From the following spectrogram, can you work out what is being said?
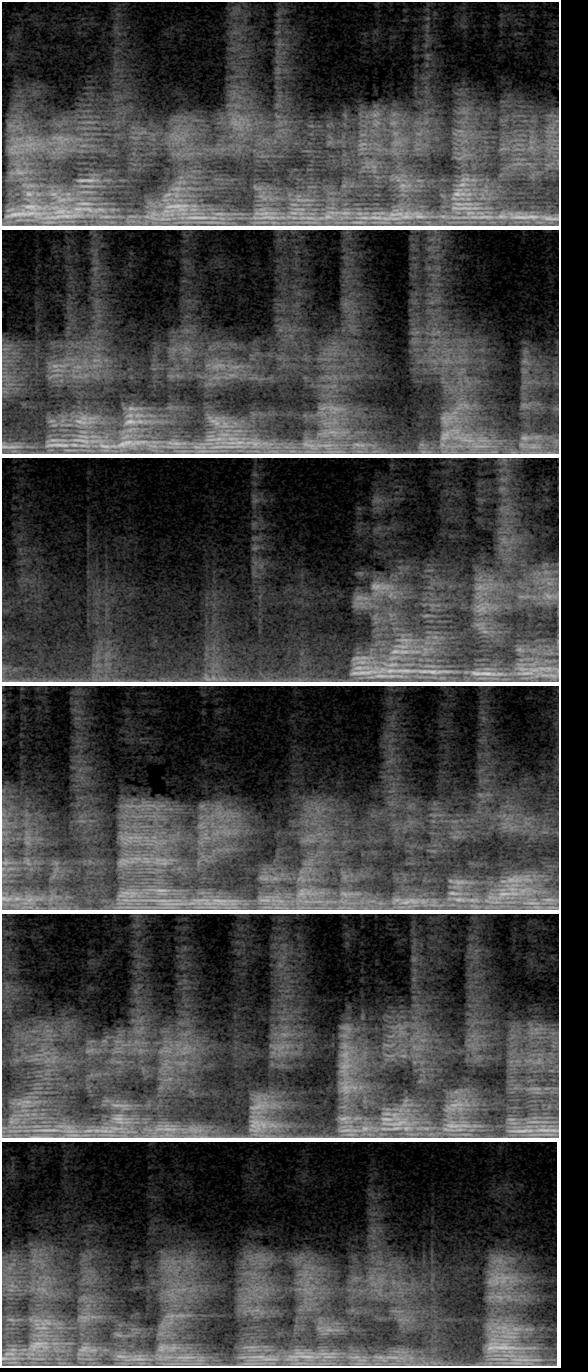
They don't know that. These people riding this snowstorm in Copenhagen, they're just provided with the A to B. Those of us who work with this know that this is the massive societal benefits. What we work with is a little bit different than many urban planning companies. So we, we focus a lot on design and human observation first. Anthropology first, and then we let that affect urban planning and later engineering. Um,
